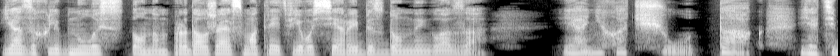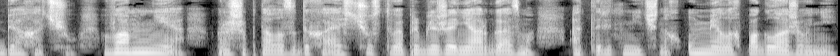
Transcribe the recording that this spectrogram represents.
Я захлебнулась стоном, продолжая смотреть в его серые бездонные глаза. Я не хочу так. Я тебя хочу. Во мне, прошептала, задыхаясь, чувствуя приближение оргазма от ритмичных, умелых поглаживаний,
